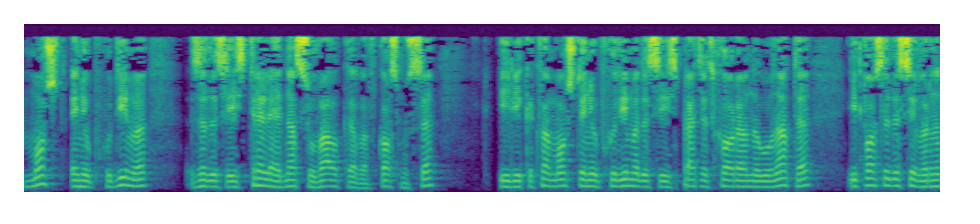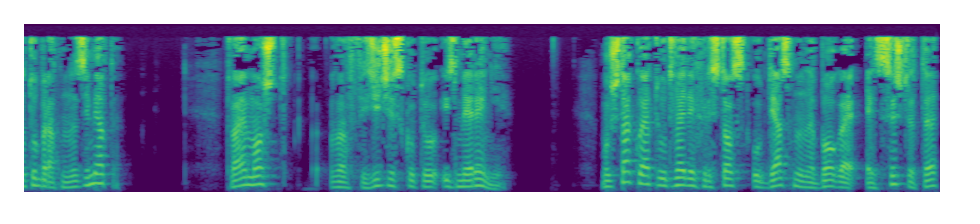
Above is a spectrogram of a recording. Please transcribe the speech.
мощ е необходима, за да се изстреля една сувалка в космоса, или каква мощ е необходима да се изпратят хора на Луната и после да се върнат обратно на Земята. Това е мощ в физическото измерение. Мощта, която отведе Христос отдясно на Бога, е същата,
